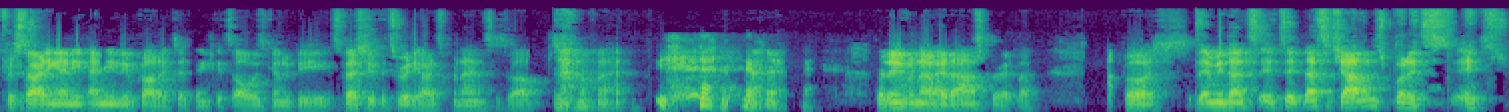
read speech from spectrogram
for starting any, any new product. I think it's always going to be, especially if it's really hard to pronounce as well. yeah. they don't even know how to ask for it. Like, but I mean, that's it's a, that's a challenge, but it's it's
